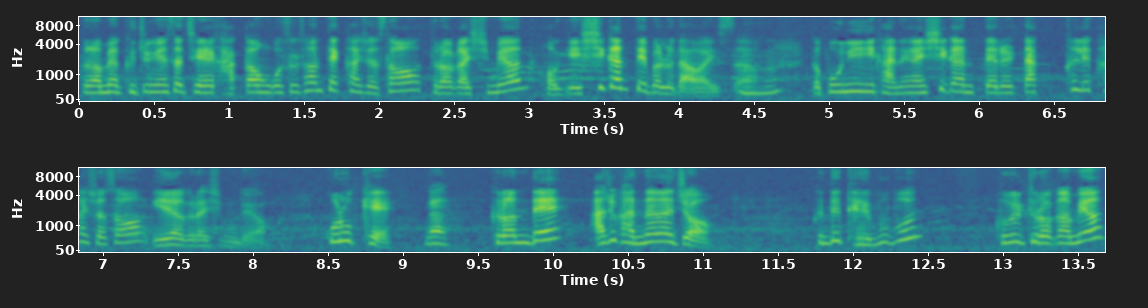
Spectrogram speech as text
그러면 그 중에서 제일 가까운 곳을 선택하셔서 들어가시면 거기에 시간대별로 나와 있어요. 음흠. 그러니까 본인이 가능한 시간대를 딱 클릭하셔서 예약을 하시면 돼요. 그렇게. 네. 그런데 아주 간단하죠. 근데 대부분 거길 들어가면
